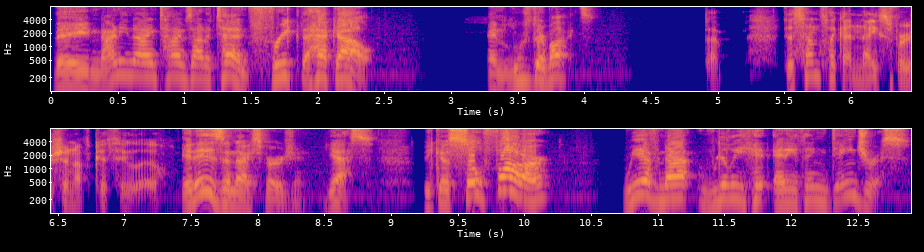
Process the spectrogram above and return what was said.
they 99 times out of 10 freak the heck out and lose their minds. This sounds like a nice version of Cthulhu. It is a nice version, yes. Because so far, we have not really hit anything dangerous.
